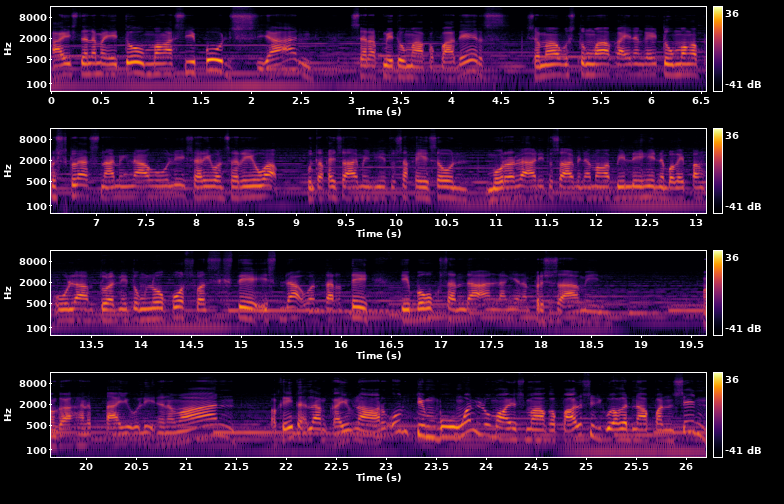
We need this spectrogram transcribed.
Ayos na naman ito, mga seafoods. Yan, sarap nito mga kapaders. Sa mga gustong makakain ng ganitong mga first class naming nahuli, sariwan-sariwa, punta kayo sa amin dito sa Quezon. Mura lang dito sa amin ang mga bilihin na bagay pang ulam tulad nitong nukos, 160, isda, 130, tibok, sandaan lang yan ang presyo sa amin. Maghahanap tayo uli na naman. Pakita lang kayo naroon, timbungan, lumayas mga kapalos, hindi ko agad napansin.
